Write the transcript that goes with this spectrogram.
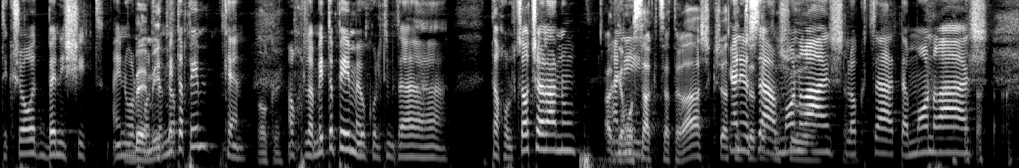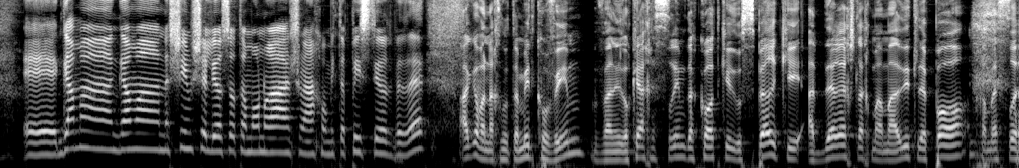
תקשורת בין אישית. היינו הולכות? למיטאפים, כן. אוקיי. הולכות למיטאפים, היו קולטים את ה- את החולצות שלנו. את גם אני- עושה קצת רעש כשאת אני נמצאת עושה איפשהו? המון רעש, לא קצת, המון רעש. אה, גם ה- גם הנשים שלי עושות המון רעש, ואנחנו מיטאפיסטיות וזה. אגב, אנחנו תמיד קובעים, ואני לוקח 20 דקות כאילו ספייר, כי הדרך שלך מהמעלית לפה, 15,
